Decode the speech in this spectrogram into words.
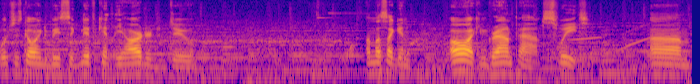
Which is going to be significantly harder to do. Unless I can... Oh, I can ground pound. Sweet. Um...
